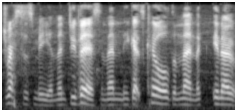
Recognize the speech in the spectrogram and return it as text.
dresses me and then do this and then he gets killed and then you know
